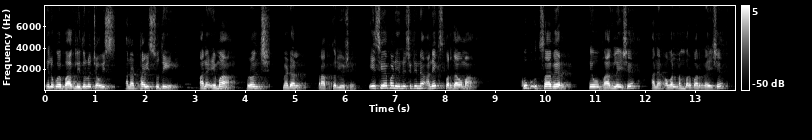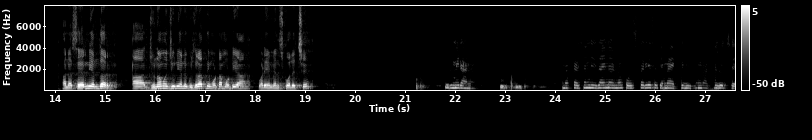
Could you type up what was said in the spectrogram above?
એ લોકોએ ભાગ લીધેલો ચોવીસ અને અઠ્ઠાવીસ સુધી અને એમાં બ્રોન્ઝ મેડલ પ્રાપ્ત કર્યું છે. એ સિવાય પણ યુનિવર્સિટીના અનેક સ્પર્ધાઓમાં ખૂબ ઉત્સાહભેર તેઓ ભાગ લે છે અને અવ્વલ નંબર પર રહે છે. અને શહેરની અંદર આ જૂનામાં જૂની અને ગુજરાતની મોટા મોટી આ વડે એમએન્સ કોલેજ છે. અમે ફેશન ડિઝાઇનરનો કોર્સ કરીએ છીએ તેમાં એક્ઝિબિશન રાખેલું છે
